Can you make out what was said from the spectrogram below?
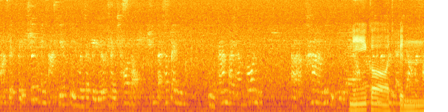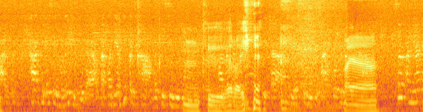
สารเสพติดซึ่งไอสาร THC มันจะไปเยอะในช่อดอกแต่ถ้าเป็นกิ่งก้านใบลำต้นอ่าค่าไม่ถึงอยู่แล้วนี้ก็จะเป็นค่า THC มันไม่ถึงอยู่แล้วแต่ประเด็นที่เป็นข่าวมันคือ CBD อืมคืออะไรอ่า THC ถูกไหมตัวที่อ่าซึ่งอันเนี้ยใน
